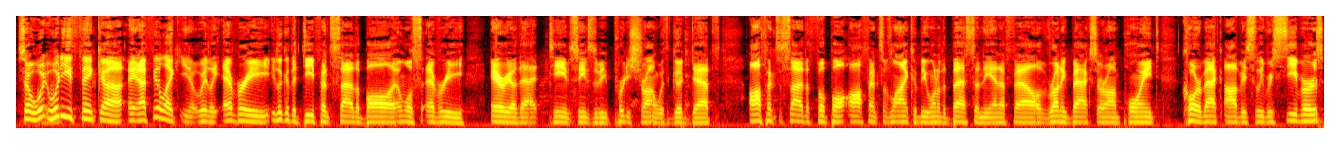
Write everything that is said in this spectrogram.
So, what, what do you think? Uh, and I feel like you know, really every you look at the defense side of the ball, almost every area that team seems to be pretty strong with good depth. Offensive side of the football, offensive line could be one of the best in the NFL. Running backs are on point. Quarterback, obviously, receivers,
